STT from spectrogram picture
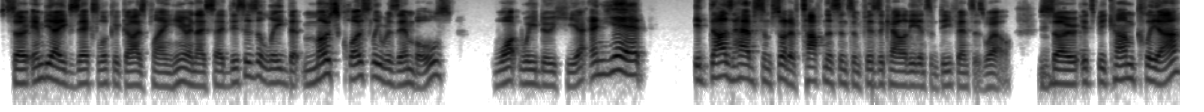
So NBA execs look at guys playing here and they say, this is a league that most closely resembles what we do here. And yet it does have some sort of toughness and some physicality and some defense as well. Mm-hmm. So it's become clear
